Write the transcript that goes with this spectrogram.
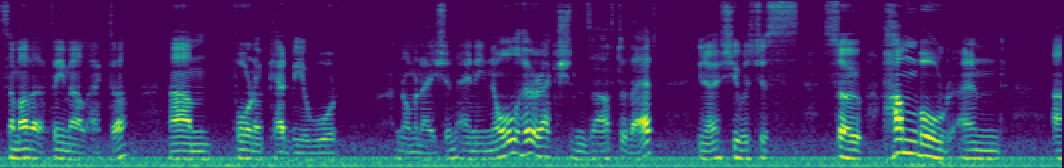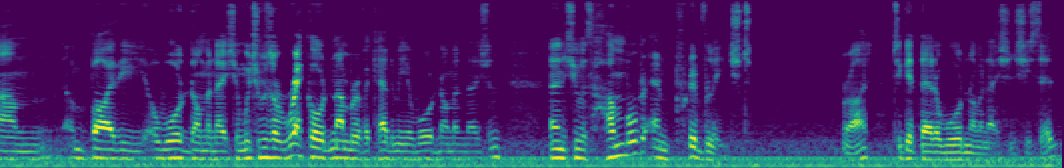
Some other female actor um, for an Academy Award nomination, and in all her actions after that, you know, she was just so humbled and um, by the award nomination, which was a record number of Academy Award nominations, and she was humbled and privileged, right, to get that award nomination. She said,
